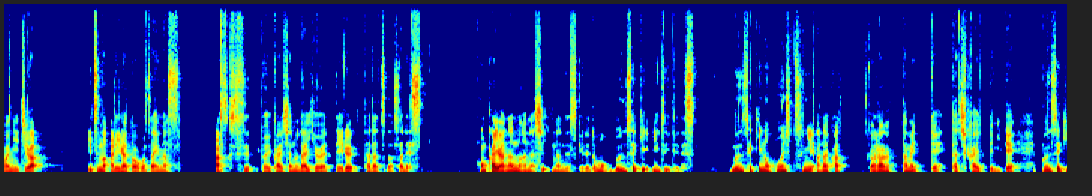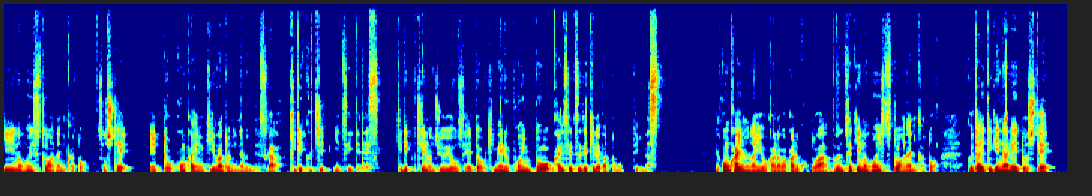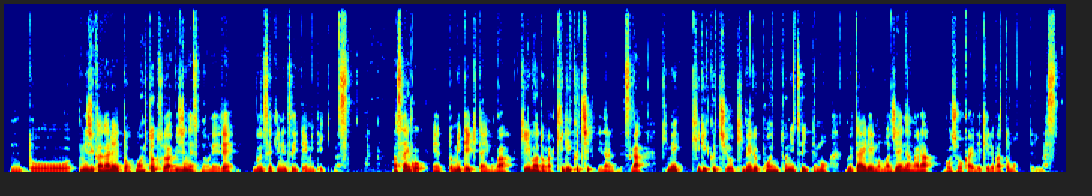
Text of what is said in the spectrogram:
こんにちは。いつもありがとうございます。アスクスという会社の代表をやっている多田翼です。今回は何の話なんですけれども、分析についてです。分析の本質に改めて立ち返ってみて、分析の本質とは何かと、そして、えっと、今回のキーワードになるんですが、切り口についてです。切り口の重要性と決めるポイントを解説できればと思っています。で今回の内容からわかることは、分析の本質とは何かと、具体的な例として、うんと、身近な例と、もう一つはビジネスの例で分析について見ていきます。まあ、最後、えっと、見ていきたいのが、キーワードが切り口になるんですが、決め、切り口を決めるポイントについても、具体例も交えながらご紹介できればと思っています。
